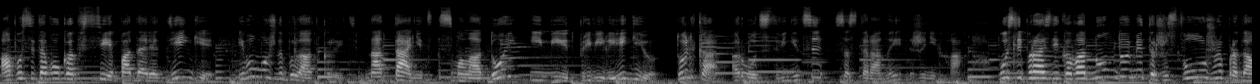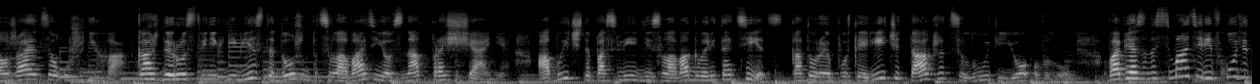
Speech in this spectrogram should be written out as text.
А после того, как все подарят деньги, его можно было открыть. На танец с молодой имеют привилегию только родственницы со стороны жениха. После праздника в одном доме торжество уже продолжается у жениха. Каждый родственник невесты должен поцеловать ее в знак прощания. Обычно последние слова говорит отец, который после речи также целует ее в лоб. В обязанность матери входит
